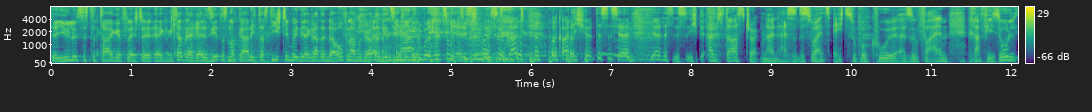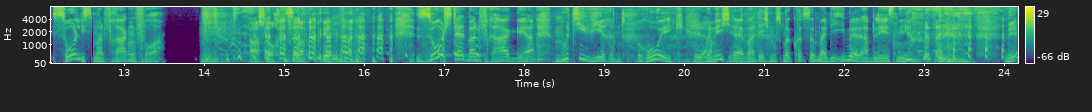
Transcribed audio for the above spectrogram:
Der Julius ist total geflasht. Ich glaube, er realisiert das noch gar nicht, dass die Stimme, die er gerade in der Aufnahme gehört hat, jetzt ihm gegenüber sitzt. Ja, ist oh. Gott, oh Gott, ich höre, das ist ja, ja, das ist, ich bin I'm starstruck. Nein, also das war jetzt echt super cool. Also vor allem, Raffi, so, so liest man Fragen vor. Arschloch. So. So stellt man Fragen, ja. Motivierend, ruhig. Ja. Und nicht, äh, warte, ich muss mal kurz nochmal die E-Mail ablesen hier. Nee,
